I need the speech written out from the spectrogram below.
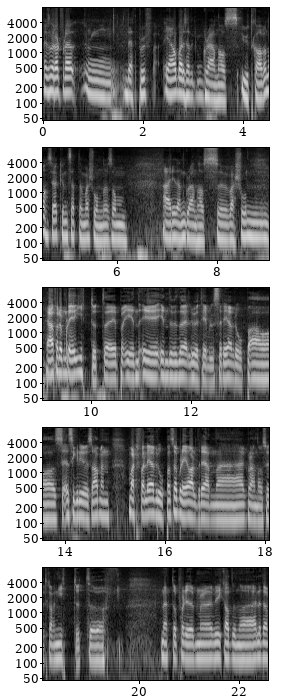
Det er sånn rart, for det mm, Death Proof Jeg har bare sett Groundhouse-utgaven, så jeg har kun sett de versjonene som er i den Groundhouse-versjonen. Ja, for den ble gitt ut eh, på, i, i individuelle utgivelser i Europa og sikkert i USA, men i hvert fall i Europa så ble jo aldri den uh, Groundhouse-utgaven gitt ut. eh, nettopp fordi de, vi ikke hadde noe Eller de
